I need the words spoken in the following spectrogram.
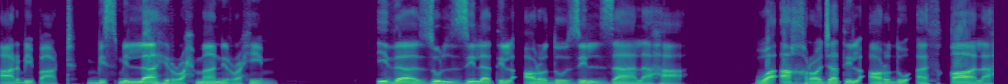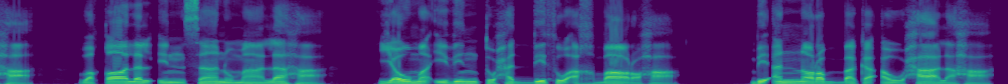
আরবি পাঠ বিসমিল্লাহির রহমান রহিম ইদা জুল জিলাতিল অরদু জিল জালাহা ওয়া আখরজাতিল অরদু আথকালাহা وقال الإنسان ما لها يومئذ تحدث أخبارها بأن ربك أوحى لها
